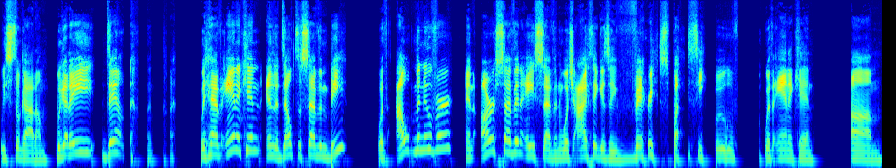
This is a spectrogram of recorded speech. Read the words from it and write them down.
We still got them. We got a down. we have Anakin in the Delta 7B with outmaneuver and R7A7, which I think is a very spicy move with Anakin. Um,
